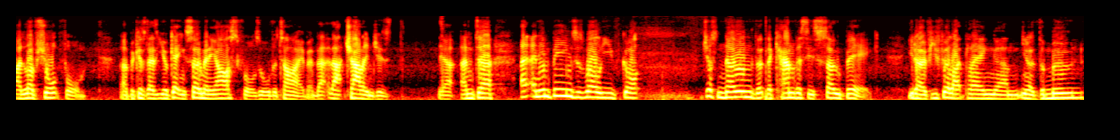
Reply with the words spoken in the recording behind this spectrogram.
I love short form uh, because you're getting so many ask fors all the time, and that that challenge is yeah. And uh, and in beings as well, you've got just knowing that the canvas is so big you know, if you feel like playing, um, you know, the moon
